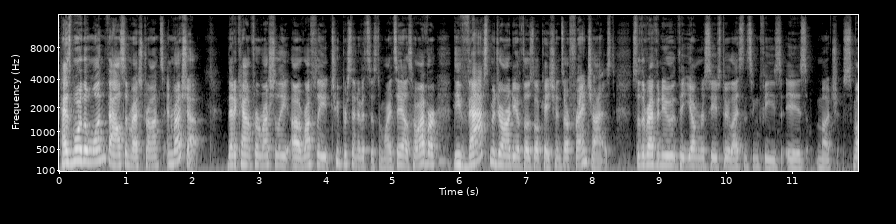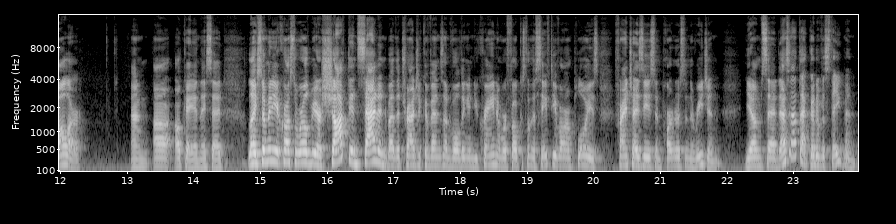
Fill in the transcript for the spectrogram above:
Has more than 1,000 restaurants in Russia that account for roughly uh, roughly 2% of its system-wide sales. However, the vast majority of those locations are franchised, so the revenue that Yum receives through licensing fees is much smaller. And uh, okay, and they said, like so many across the world, we are shocked and saddened by the tragic events unfolding in Ukraine, and we're focused on the safety of our employees, franchisees, and partners in the region. Yum said, that's not that good of a statement.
